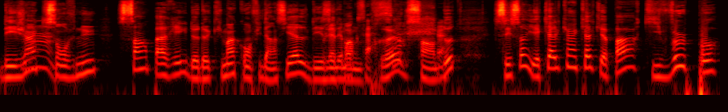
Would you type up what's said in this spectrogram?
des gens qui hmm. sont venus s'emparer de documents confidentiels, des éléments de preuve sans doute. C'est ça, il y a quelqu'un quelque part qui veut pas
